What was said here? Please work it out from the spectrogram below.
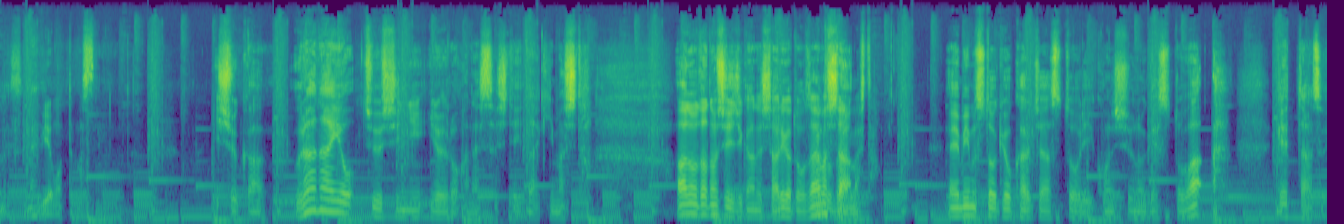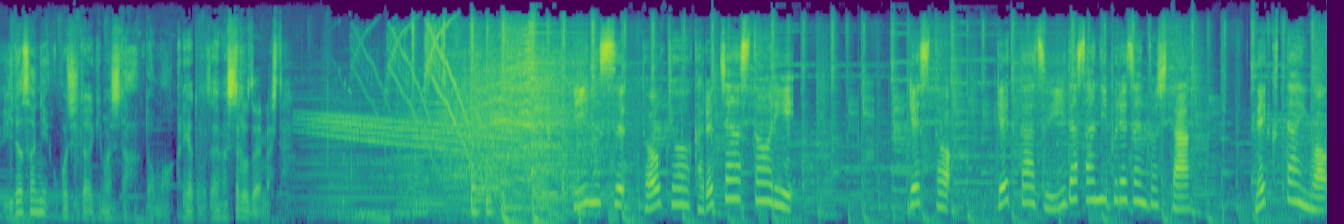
々思ってます。1週間占いを中心にいろいろお話しさせていただきました。あの楽しい時間でした。ありがとうございましたえービームス東京カルチャーストーリー今週のゲストはゲッターズ飯田さんにお越しいただきました。どうもありがとうございました。ありがとうございました。ビームス東京カルチャーストーリー。ゲストゲッターズ飯田さんにプレゼントしたネクタイを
